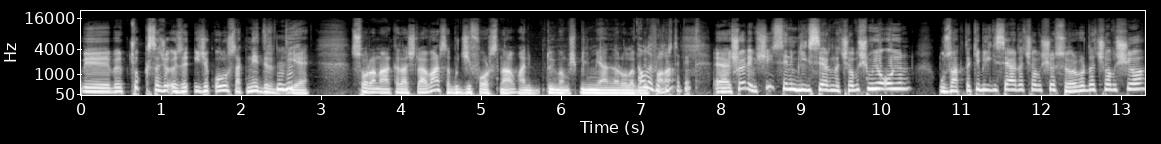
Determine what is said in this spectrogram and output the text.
e, böyle çok kısaca özetleyecek olursak nedir Hı hı. diye soran arkadaşlar varsa bu GeForce Now hani duymamış bilmeyenler olabilir, Olabilir falan. tabii. Ee, şöyle bir şey senin bilgisayarında çalışmıyor oyun. Uzaktaki bilgisayarda çalışıyor, serverda çalışıyor.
